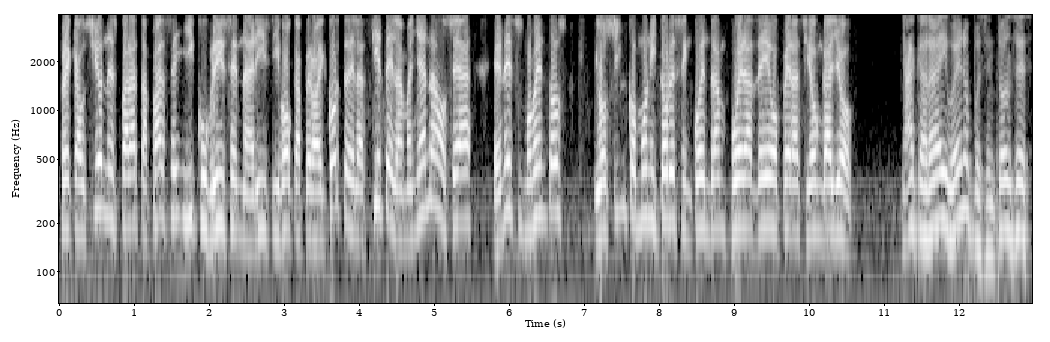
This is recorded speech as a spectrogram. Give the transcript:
precauciones para taparse y cubrirse nariz y boca, pero al corte de las 7 de la mañana, o sea, en esos momentos, los cinco monitores se encuentran fuera de operación, gallo. Ah, caray, bueno, pues entonces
